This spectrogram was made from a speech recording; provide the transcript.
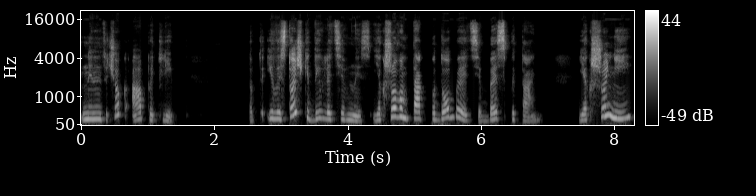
не ниточок, а петлі. Тобто і листочки дивляться вниз. Якщо вам так подобається, без питань. Якщо ні,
